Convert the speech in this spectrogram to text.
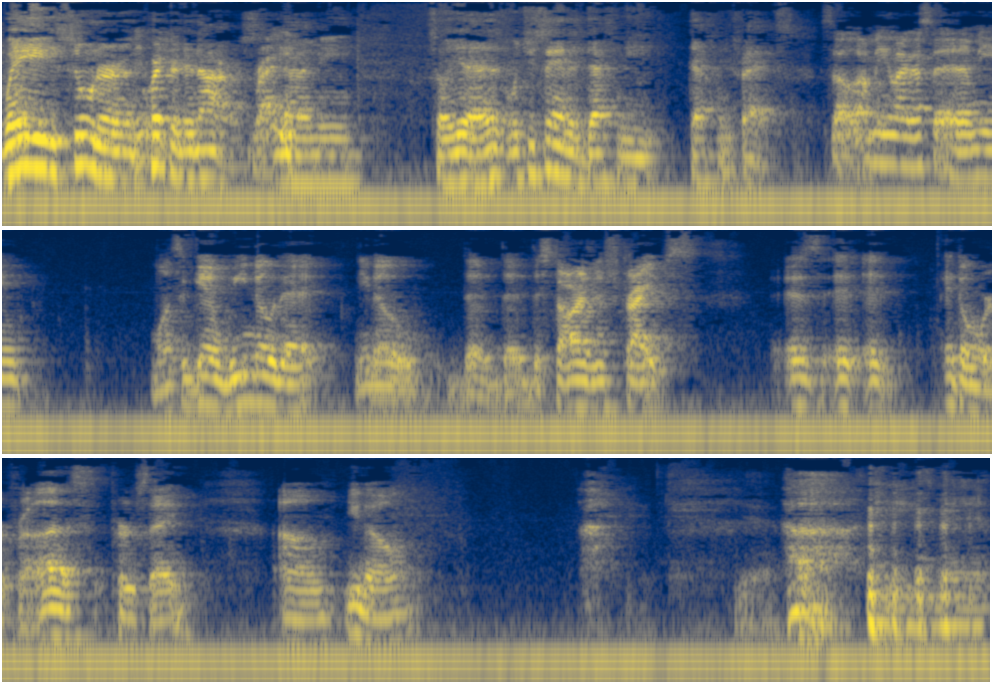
way sooner and quicker than ours. Right. You know what I mean? So yeah, what you're saying is definitely definitely facts. So I mean, like I said, I mean, once again, we know that you know the the, the stars and stripes is it, it it don't work for us per se. Um, you know, Jeez, man.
